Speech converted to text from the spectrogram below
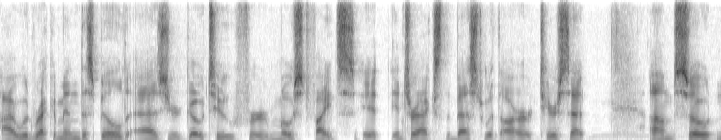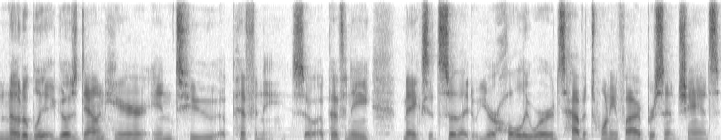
I would recommend this build as your go-to for most fights. It interacts the best with our tier set. Um, so notably, it goes down here into Epiphany. So Epiphany makes it so that your holy words have a 25% chance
